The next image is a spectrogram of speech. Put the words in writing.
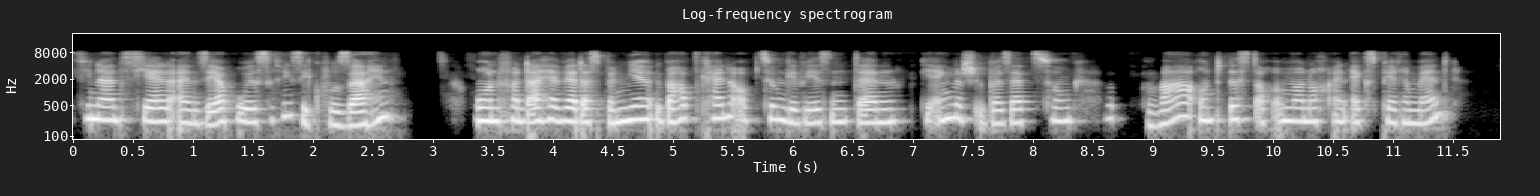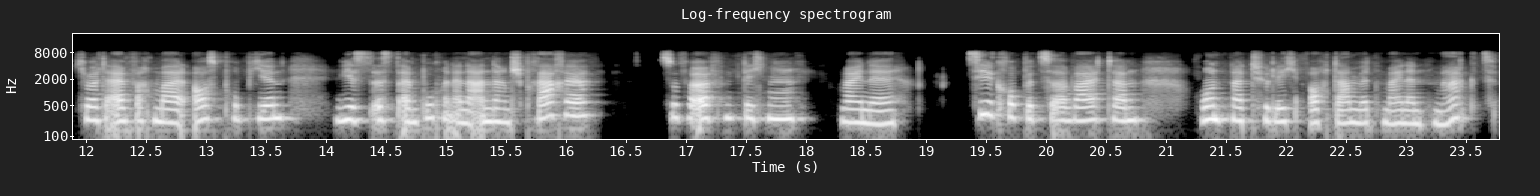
finanziell ein sehr hohes Risiko sein. Und von daher wäre das bei mir überhaupt keine Option gewesen, denn die Englischübersetzung war und ist auch immer noch ein Experiment. Ich wollte einfach mal ausprobieren, wie es ist, ein Buch in einer anderen Sprache zu veröffentlichen, meine Zielgruppe zu erweitern und natürlich auch damit meinen Markt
